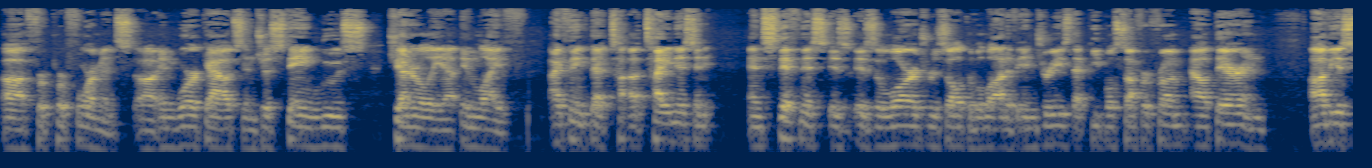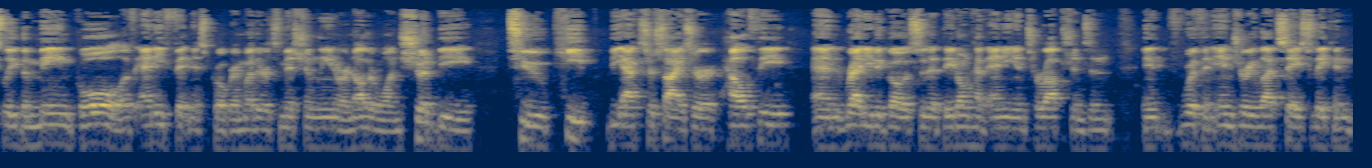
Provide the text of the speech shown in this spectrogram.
uh, for performance uh, in workouts and just staying loose generally in life. I think that t- uh, tightness and and stiffness is is a large result of a lot of injuries that people suffer from out there and obviously the main goal of any fitness program whether it's mission lean or another one should be to keep the exerciser healthy and ready to go so that they don't have any interruptions and in, with an injury let's say so they can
